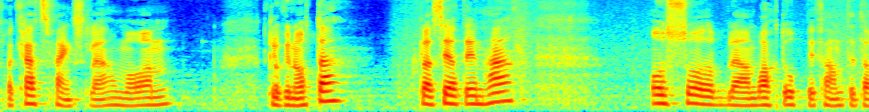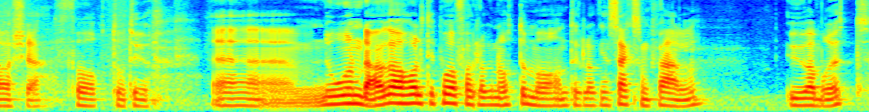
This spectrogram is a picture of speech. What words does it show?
fra kretsfengselet om morgenen klokken åtte. Plassert inn her. Og så ble han brakt opp i femte etasje for tortur. Eh, noen dager holdt de på fra klokken åtte om morgenen til klokken seks om kvelden. Uavbrutt.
